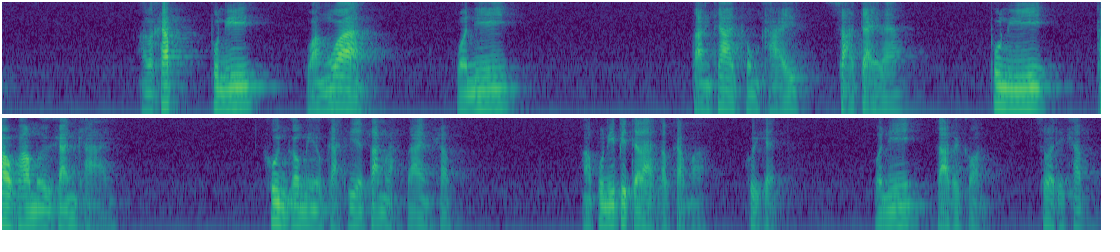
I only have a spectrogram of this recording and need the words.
ๆ เอาละครับพรุ่งนี้หวังว่าวันนี้ต่างชาติคงขายสะใจแล้ว พรุ่งนี้เผาพามือการขาย หุ้นก็มีโอกาสที่จะตั้งหลักได้นะครับอ่าพรุ่งนี้ปิดตลาดเรากลับมาคุยกัน วันนี้ลาไปก่อน สวัสดีครับ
